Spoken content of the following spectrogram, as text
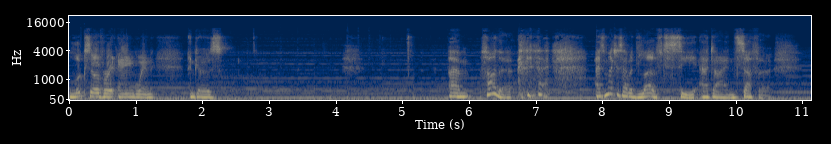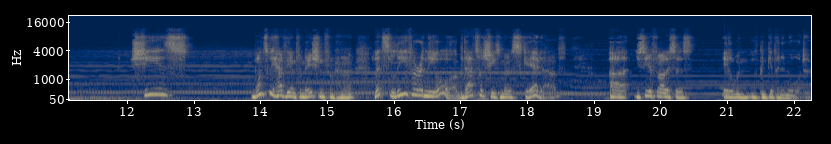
looks over at Angwin and goes, um, Father, as much as I would love to see Adaine suffer, she's. Once we have the information from her, let's leave her in the orb. That's what she's most scared of. Uh, you see, your father says, Aelwyn, you've been given an order.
